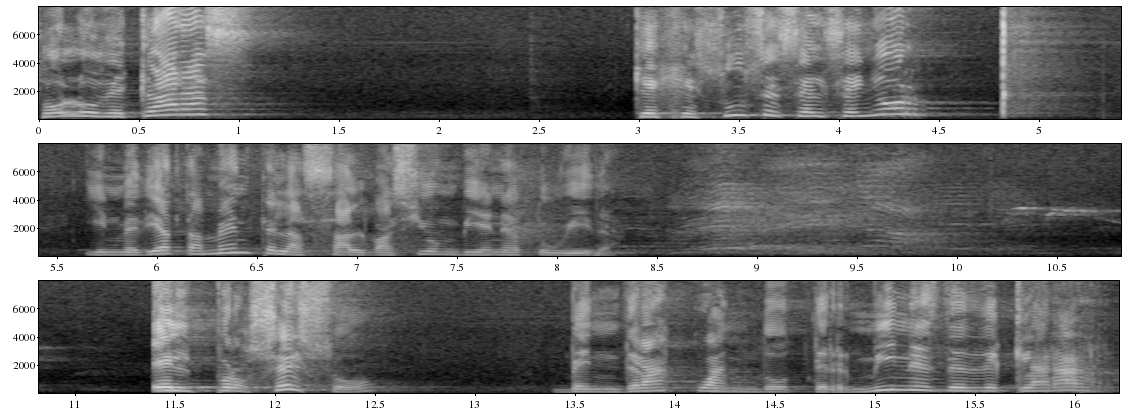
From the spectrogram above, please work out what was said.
solo declaras que Jesús es el Señor, inmediatamente la salvación viene a tu vida. El proceso vendrá cuando termines de declarar.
